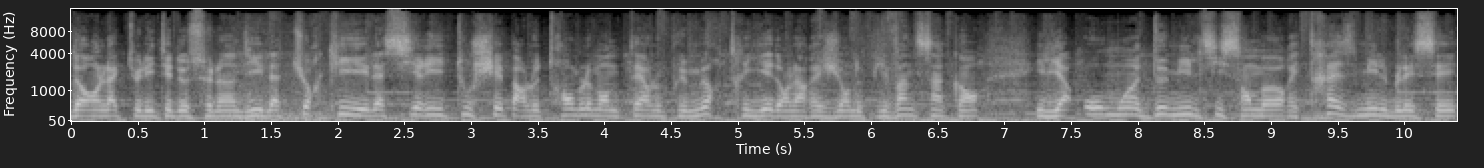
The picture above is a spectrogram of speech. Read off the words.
Dans l'actualité de ce lundi, la Turquie et la Syrie touchées par le tremblement de terre le plus meurtrier dans la région depuis 25 ans. Il y a au moins 2600 morts et 13 000 blessés.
